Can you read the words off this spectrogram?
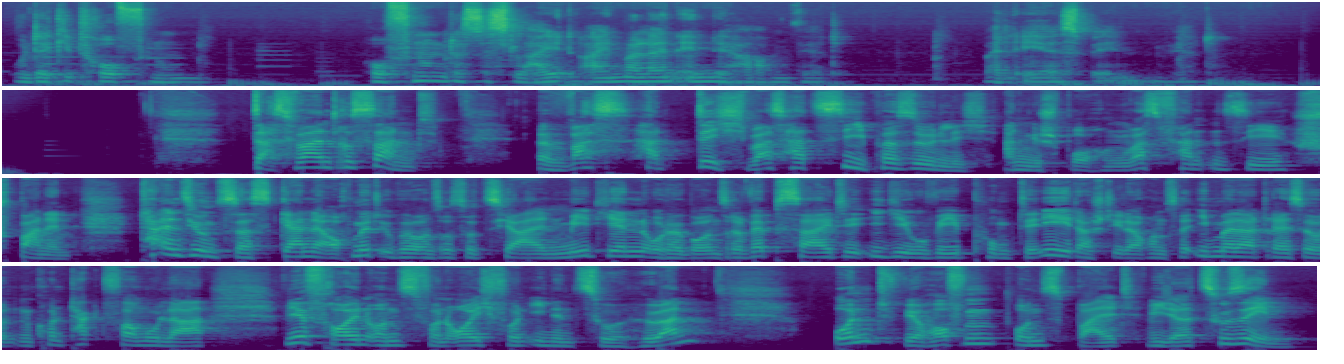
und er gibt Hoffnung. Hoffnung, dass das Leid einmal ein Ende haben wird, weil er es beenden wird. Das war interessant. Äh, was hat dich, was hat Sie persönlich angesprochen? Was fanden Sie spannend? Teilen Sie uns das gerne auch mit über unsere sozialen Medien oder über unsere Webseite iguw.de. Da steht auch unsere E-Mail-Adresse und ein Kontaktformular. Wir freuen uns, von euch, von Ihnen zu hören und wir hoffen, uns bald wieder zu sehen.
